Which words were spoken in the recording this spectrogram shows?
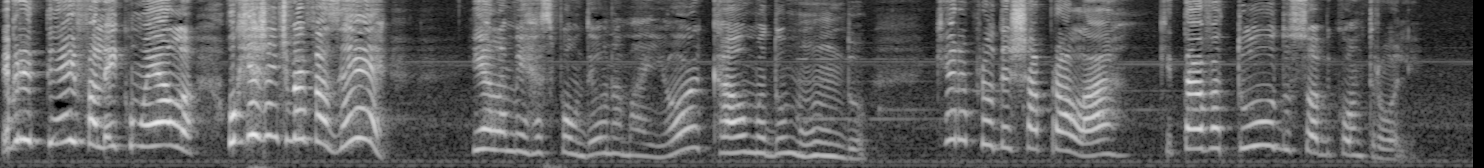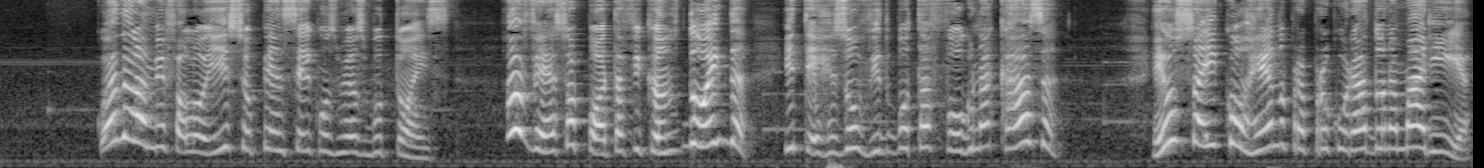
Eu gritei e falei com ela: O que a gente vai fazer? E ela me respondeu na maior calma do mundo que era para eu deixar para lá, que estava tudo sob controle. Quando ela me falou isso, eu pensei com os meus botões: a véia só pode estar tá ficando doida e ter resolvido botar fogo na casa. Eu saí correndo para procurar a Dona Maria,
